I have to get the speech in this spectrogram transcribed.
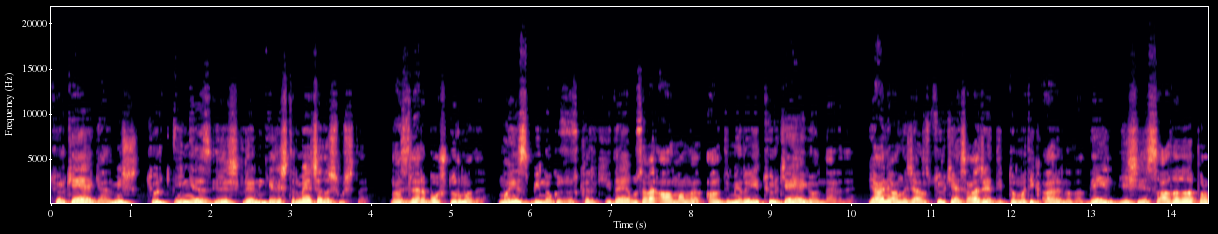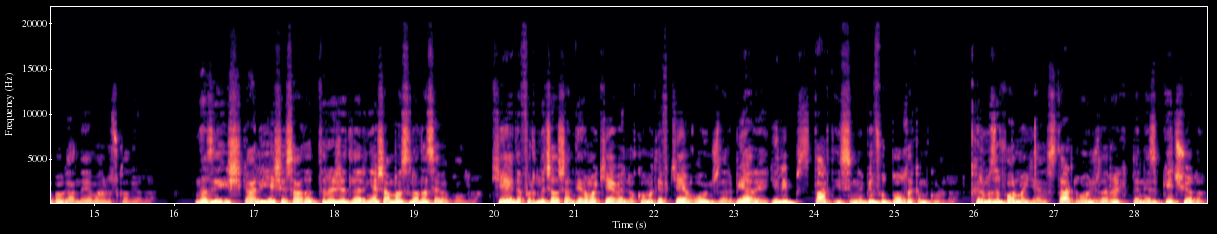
Türkiye'ye gelmiş, Türk-İngiliz ilişkilerini geliştirmeye çalışmıştı. Naziler boş durmadı. Mayıs 1942'de bu sefer Almanlar Admira'yı Türkiye'ye gönderdi. Yani anlayacağınız Türkiye sadece diplomatik arenada değil, yeşil sahada da propagandaya maruz kalıyordu. Nazi işgali Yeşil Sahada trajedilerin yaşanmasına da sebep oldu. Kiev'de fırında çalışan Dinamo Kiev ve Lokomotiv Kiev oyuncuları bir araya gelip Start isimli bir futbol takımı kurdu. Kırmızı forma giyen Start oyuncuları rakiplerini ezip geçiyordu.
